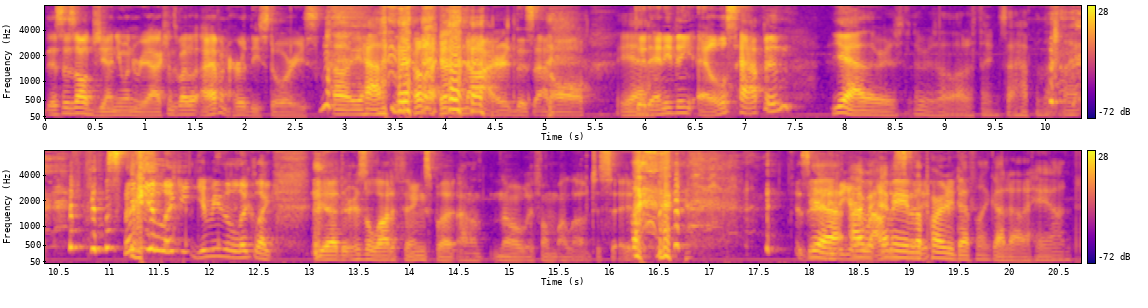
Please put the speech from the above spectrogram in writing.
this is all genuine reactions. By the way, I haven't heard these stories. Oh yeah, no, I have not heard this at all. Yeah. Did anything else happen? Yeah. There was there was a lot of things that happened that night. It feels like you're looking. Give me the look like, yeah, there is a lot of things, but I don't know if I'm allowed to say it. is there yeah, anything you're I, allowed I mean to the party definitely got out of hand.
